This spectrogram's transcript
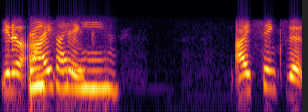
You know, Thanks, I think Eileen. I think that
